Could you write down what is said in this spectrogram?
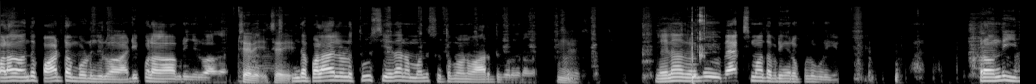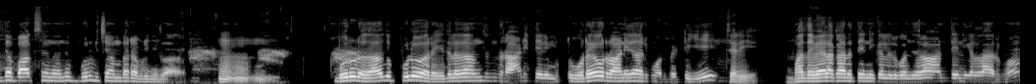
பலகை வந்து பாட்டம் போடுன்னு சொல்லுவாங்க. அடிப்பலகா அப்படின்னு சொல்லுவாங்க. சரி சரி. இந்த பலகையில் உள்ள தூசியை தான் நம்ம வந்து சுத்தம் பண்ண வாரத்துக்கு கொடுக்குறோம். இல்லைன்னா அது வந்து வேக்ஸ் மாத் அப்படிங்கிற புழு குடிக்கும். அப்புறம் வந்து இந்த பாக்ஸ் வந்து புருட் சேம்பர் அப்படின்னு சொல்லுவாங்க. புருடு அதாவது புழு வரை இதுல தான் வந்து இந்த ராணி தேனி மட்டும் ஒரே ஒரு ராணி தான் இருக்கும் ஒரு பெட்டிக்கு. சரி. மற்ற வேலைக்கார தேனீக்கள் கொஞ்சம் ஆண் தேனீக்கள்லாம் இருக்கும்.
